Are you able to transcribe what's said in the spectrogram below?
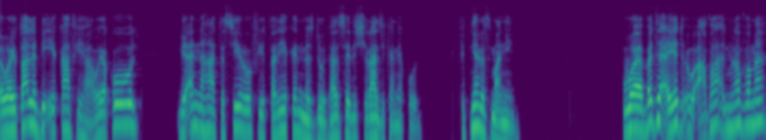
ويطالب بإيقافها ويقول بأنها تسير في طريق مسدود. هذا السيد الشيرازي كان يقول في 82 وبدأ يدعو أعضاء المنظمة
